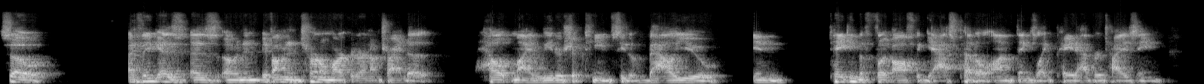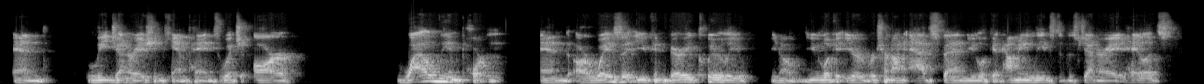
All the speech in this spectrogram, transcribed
So I think as as an, if I'm an internal marketer and I'm trying to help my leadership team see the value in taking the foot off the gas pedal on things like paid advertising and lead generation campaigns, which are wildly important and are ways that you can very clearly, you know, you look at your return on ad spend, you look at how many leads did this generate. Hey, let's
